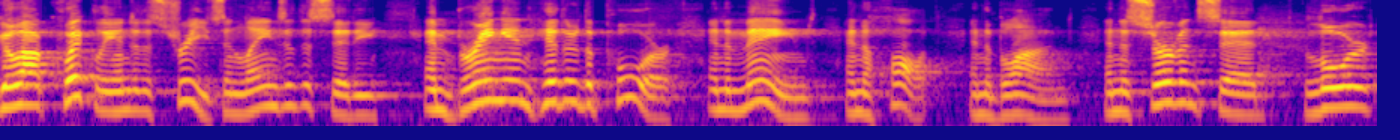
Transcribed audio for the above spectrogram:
Go out quickly into the streets and lanes of the city, and bring in hither the poor, and the maimed, and the halt, and the blind. And the servant said, Lord,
